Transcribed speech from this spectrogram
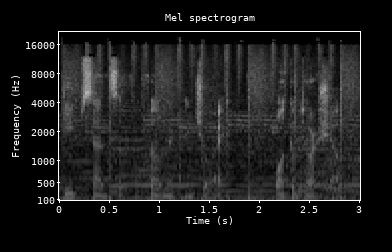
deep sense of fulfillment and joy. Welcome to our show.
